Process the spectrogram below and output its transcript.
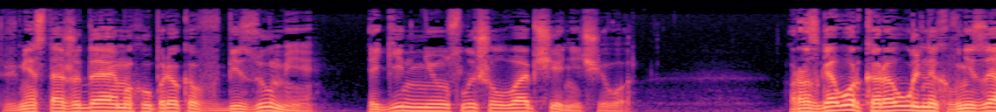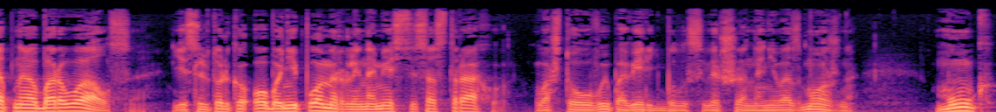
Вместо ожидаемых упреков в безумии Эгин не услышал вообще ничего. Разговор караульных внезапно оборвался, если только оба не померли на месте со страху, во что, увы, поверить было совершенно невозможно. Мук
